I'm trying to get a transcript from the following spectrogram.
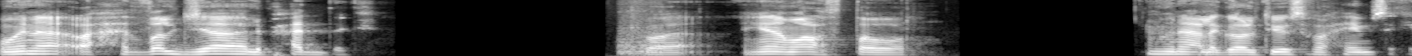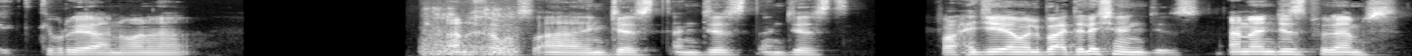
وهنا راح تظل جاهل بحدك. فهنا ما راح تتطور. هنا على قولة يوسف راح يمسك كبريان وأنا أنا خلاص أنا أنجزت أنجزت أنجزت. فراح يجي اليوم اللي بعده ليش أنجز؟ أنا أنجزت بالأمس.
